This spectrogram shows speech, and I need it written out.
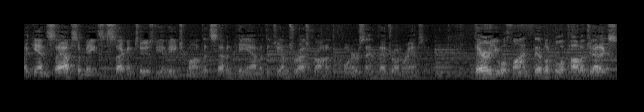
Again, SABSA meets the second Tuesday of each month at 7 p.m. at the Jim's Restaurant at the corner of San Pedro and Ramsey. There you will find biblical apologetics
